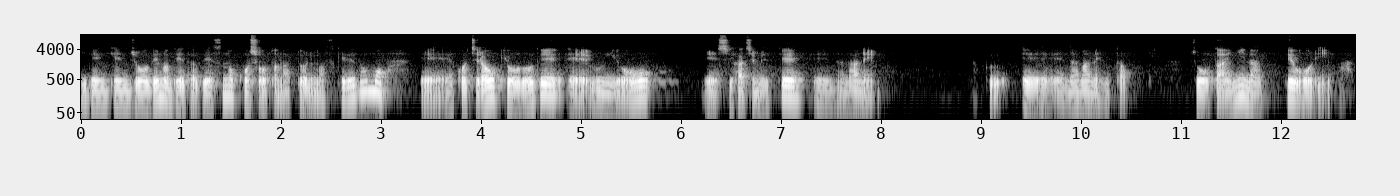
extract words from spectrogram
遺伝圏上でのデータベースの故障となっておりますけれども、こちらを共同で運用をし始めて7年、約7年経った状態になっております。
